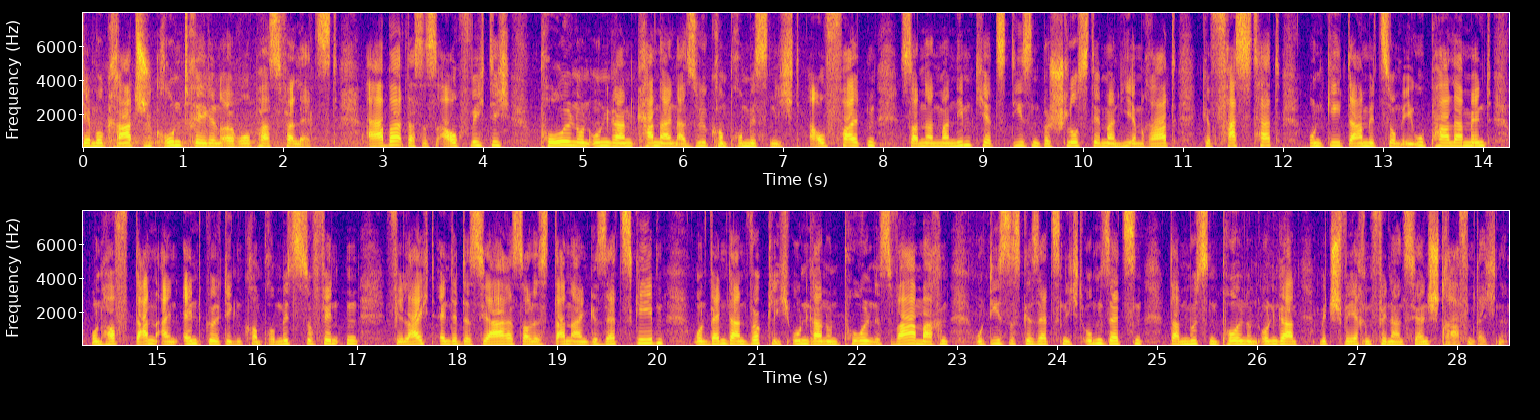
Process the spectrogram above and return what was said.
demokratische Grundregeln Europas verletzt. Aber, das ist auch wichtig, Polen und Ungarn kann ein Asylkompromiss nicht aufhalten, sondern man nimmt jetzt diesen Beschluss, den man hier im Rat gefasst hat, und geht damit zum EU-Parlament und hofft dann einen endgültigen Kompromiss zu finden. Vielleicht Ende des Jahres soll es dann ein Gesetz geben. Und wenn dann wirklich Ungarn und Polen es wahrmachen und dieses Gesetz nicht umsetzen, dann müssen Polen und Ungarn mit schweren finanziellen Strafen rechnen.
